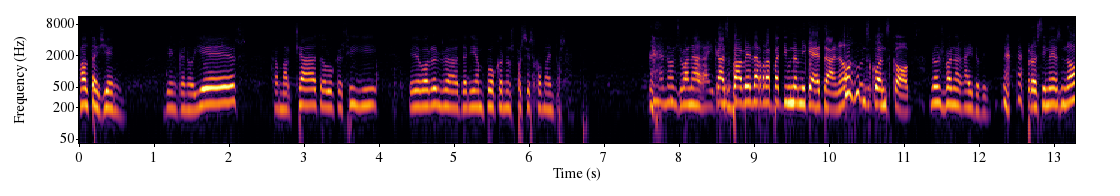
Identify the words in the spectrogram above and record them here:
falta gent. Gent que no hi és, que ha marxat o el que sigui. I llavors eh, teníem por que no es passés com l'any passat. Que no ens va anar gaire Que es va haver de repetir una miqueta, no? Uns quants cops. No ens va anar gaire bé. Però si més no,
